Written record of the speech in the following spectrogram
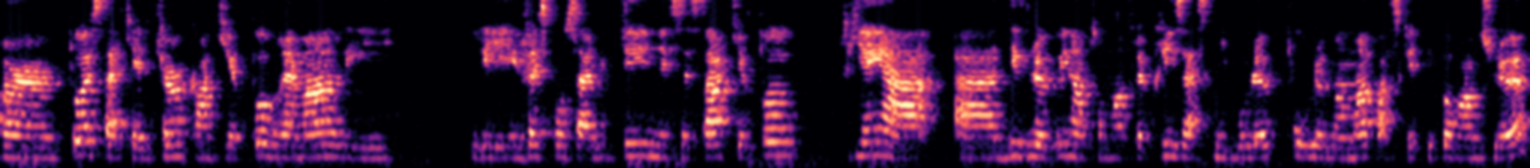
un poste à quelqu'un quand il n'y a pas vraiment les, responsabilités nécessaires, qu'il n'y a pas rien à, à, développer dans ton entreprise à ce niveau-là pour le moment parce que tu n'es pas rendu là.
